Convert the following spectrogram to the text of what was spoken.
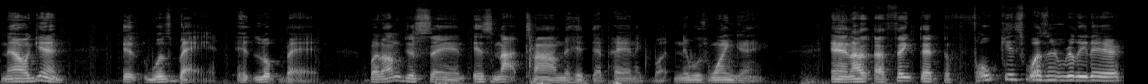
Now again, it was bad. It looked bad. But I'm just saying it's not time to hit that panic button. It was one game. And I, I think that the focus wasn't really there.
